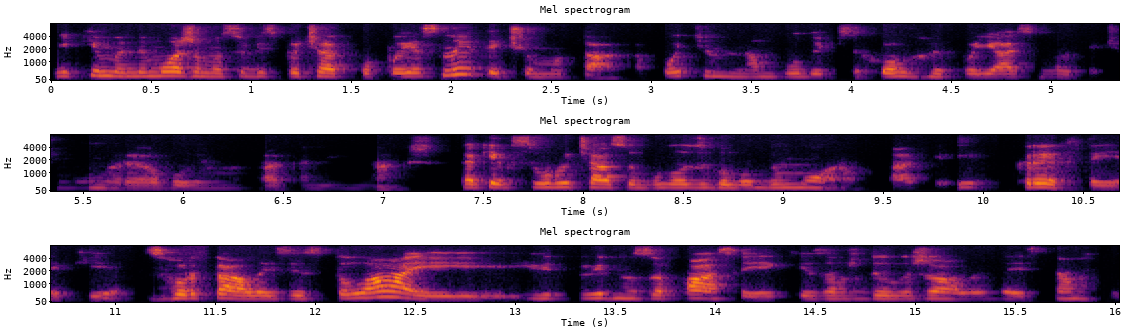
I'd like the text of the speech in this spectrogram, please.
які ми не можемо собі спочатку пояснити, чому так, а потім нам будуть психологи пояснювати, чому ми реагуємо так, а не інакше, так як свого часу було з голодомором, так і крихти, які згортали зі стола, і відповідно запаси, які завжди лежали десь там в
